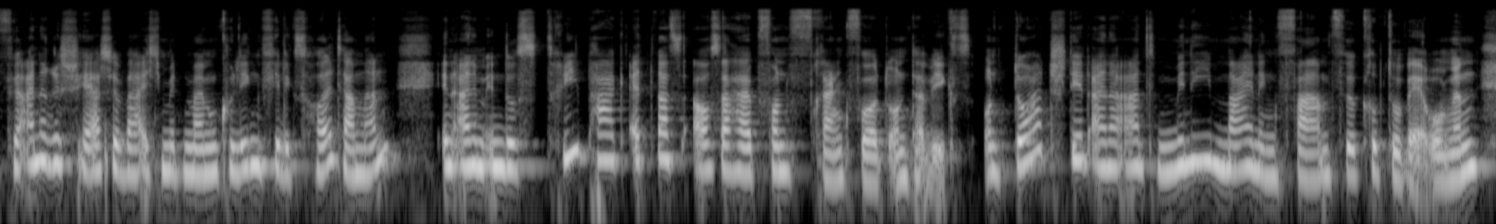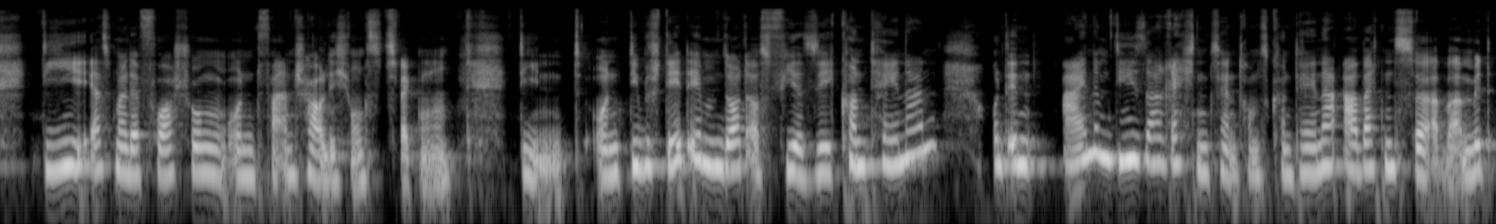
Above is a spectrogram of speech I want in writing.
Für eine Recherche war ich mit meinem Kollegen Felix Holtermann in einem Industriepark etwas außerhalb von Frankfurt unterwegs. Und dort steht eine Art Mini-Mining-Farm für Kryptowährungen, die erstmal der Forschung und Veranschaulichungszwecken dient. Und die besteht eben dort aus vier Seekontainern. Und in einem dieser Rechenzentrumscontainer arbeiten Server mit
